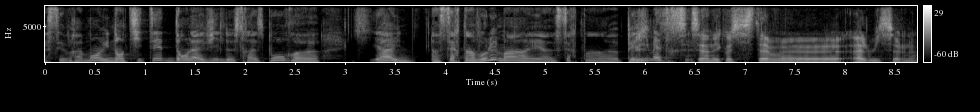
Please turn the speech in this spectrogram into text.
c'est vraiment une entité dans la ville de Strasbourg qui a un certain volume hein, et un certain périmètre. c'est un écosystème à lui seul.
